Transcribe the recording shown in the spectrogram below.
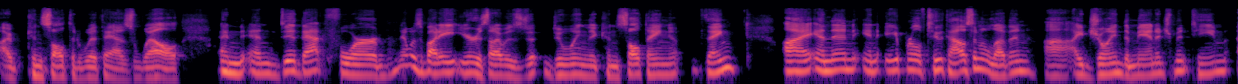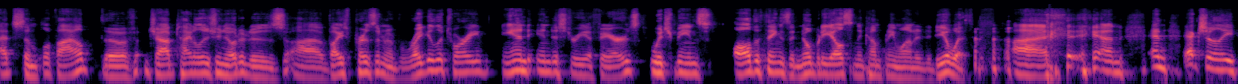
I consulted with as well, and and did that for it was about eight years that I was doing the consulting thing. Uh, and then in April of 2011, uh, I joined the management team at Simplifile. The job title, as you noted, is uh, Vice President of Regulatory and Industry Affairs, which means all the things that nobody else in the company wanted to deal with. Uh, and and actually,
